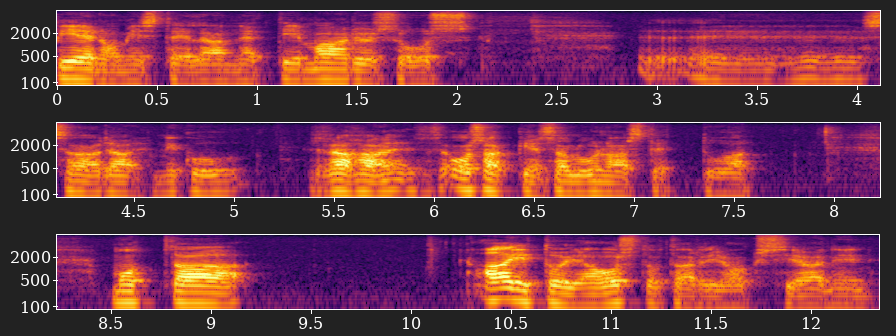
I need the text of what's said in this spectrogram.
pienomistajille annettiin mahdollisuus saada niin kuin raha, osakkeensa lunastettua. Mutta aitoja ostotarjouksia, niin,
